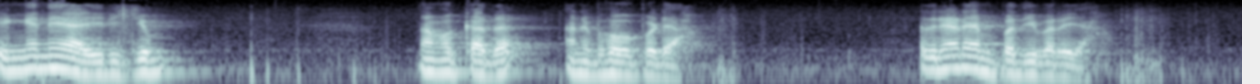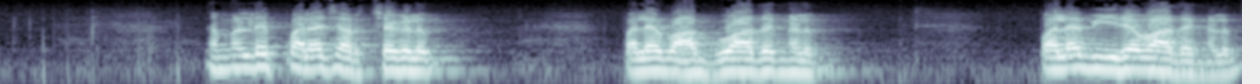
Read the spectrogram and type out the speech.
എങ്ങനെയായിരിക്കും നമുക്കത് അനുഭവപ്പെടുക? അതിനാണ് എമ്പതി പറയുക നമ്മളുടെ പല ചർച്ചകളും പല വാഗ്വാദങ്ങളും പല വീരവാദങ്ങളും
